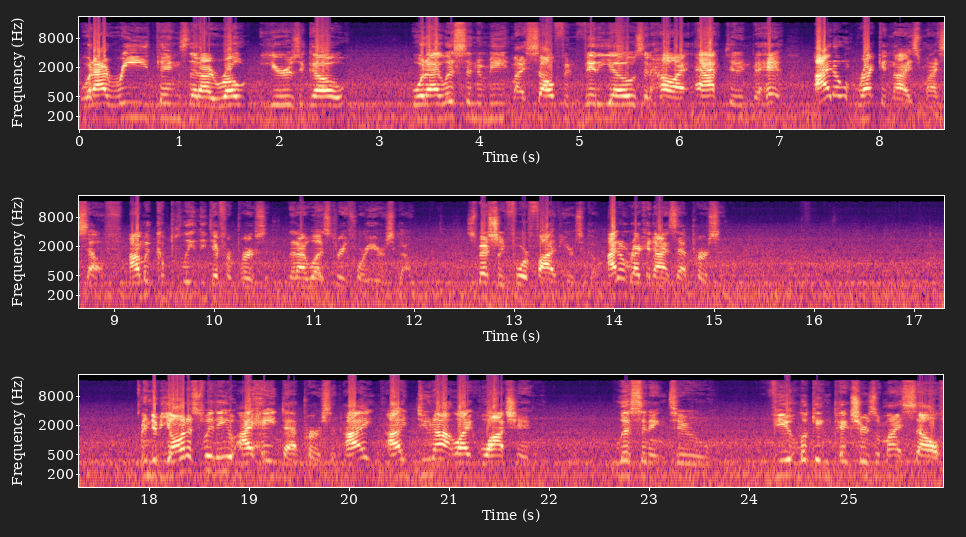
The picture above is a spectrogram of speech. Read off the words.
when I read things that I wrote years ago, when I listen to me myself in videos and how I acted and behaved, I don't recognize myself. I'm a completely different person than I was three, four years ago, especially four or five years ago. I don't recognize that person. And to be honest with you, I hate that person. I, I do not like watching, listening to, view, looking pictures of myself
